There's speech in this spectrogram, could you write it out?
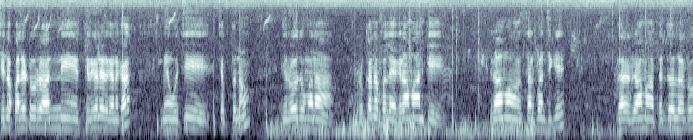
చిన్న పల్లెటూరు అన్నీ తిరగలేడు కనుక మేము వచ్చి చెప్తున్నాం. ఈరోజు మన రుక్కన్నపల్లె గ్రామానికి గ్రామ సర్పంచ్కి గ్రామ పెద్దోళ్ళకు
